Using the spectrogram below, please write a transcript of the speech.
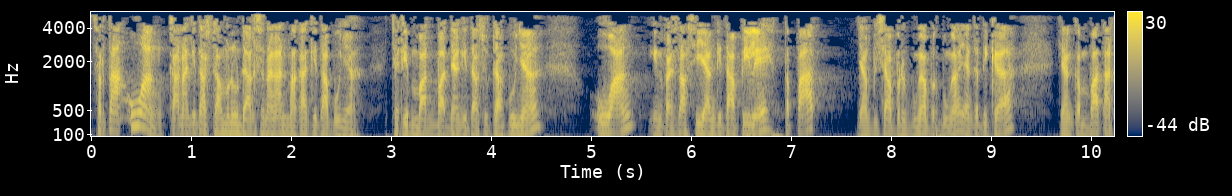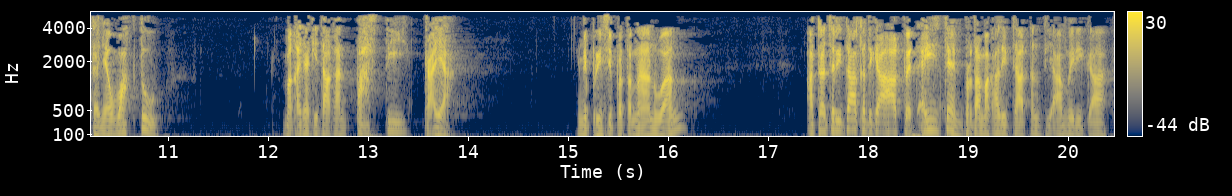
serta uang karena kita sudah menunda kesenangan maka kita punya. Jadi empat-empat yang kita sudah punya, uang, investasi yang kita pilih tepat, yang bisa berbunga-berbunga. Yang ketiga, yang keempat adanya waktu. Makanya kita akan pasti kaya. Ini prinsip peternakan uang. Ada cerita ketika Albert Einstein pertama kali datang di Amerika.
